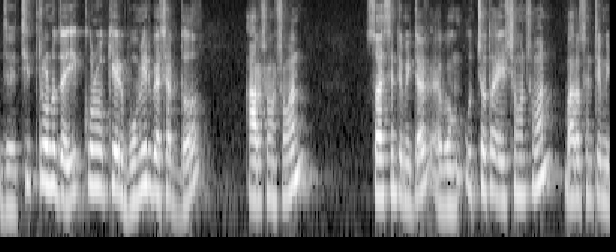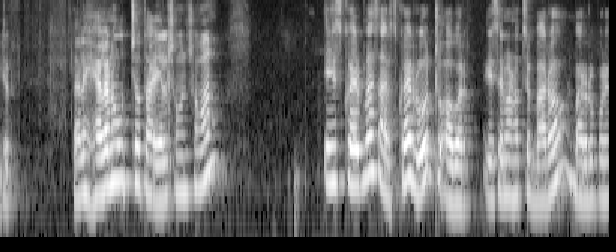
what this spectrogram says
যে চিত্র অনুযায়ী কোনো কোনকের ভূমির ব্যাসার্ধ আর সমান সমান ছয় সেন্টিমিটার এবং উচ্চতা এই সমান সমান বারো সেন্টিমিটার। তাহলে হেলানো উচ্চতা এল সমান সমান A square plus R square root over S এর মান হচ্ছে বারো, বারোর উপরে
